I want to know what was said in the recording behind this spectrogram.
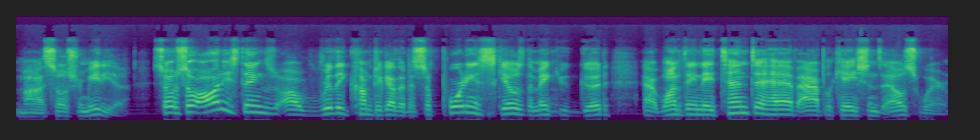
my social media. So, so all these things are really come together. The supporting skills that make you good at one thing, they tend to have applications elsewhere.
